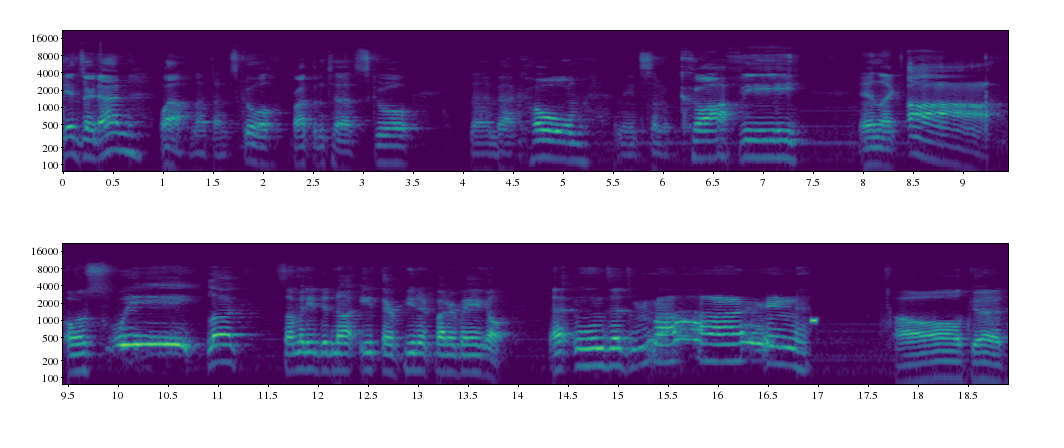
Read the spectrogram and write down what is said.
Kids are done. Well, not done. School. Brought them to school. Now I'm back home. I need some coffee. And like, ah, oh sweet. Look, somebody did not eat their peanut butter bagel. That means it's mine. Oh, good.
